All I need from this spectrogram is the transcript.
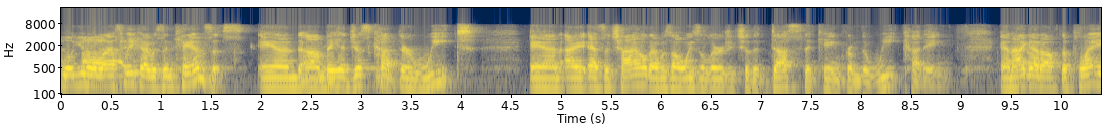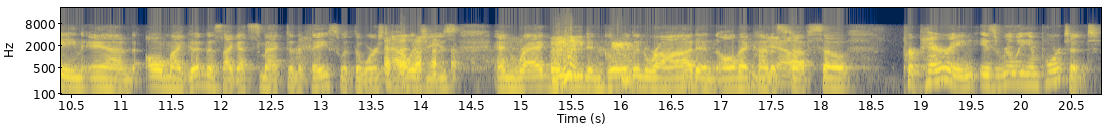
Well, you know, uh, last I, week I was in Kansas, and um, mm-hmm. they had just cut their wheat. And I, as a child, I was always allergic to the dust that came from the wheat cutting. And I got off the plane, and oh my goodness, I got smacked in the face with the worst allergies, and ragweed and goldenrod and all that kind yeah. of stuff. So preparing is really important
